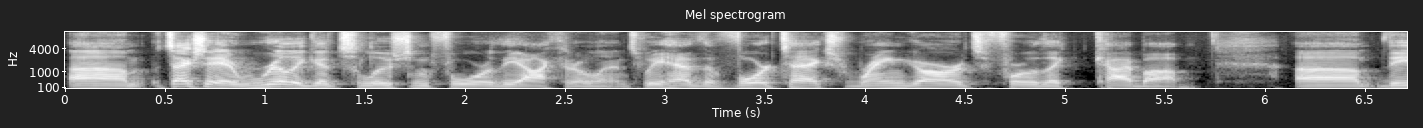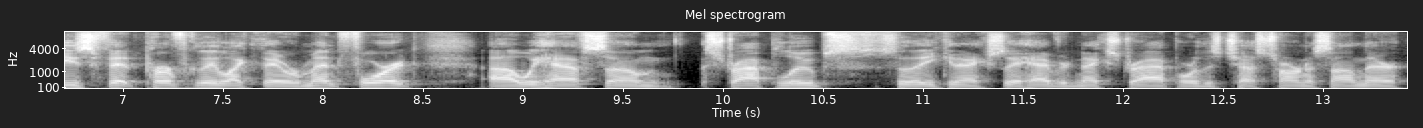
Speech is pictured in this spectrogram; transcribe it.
Um, it's actually a really good solution for the ocular lens. We have the Vortex rain guards for the Kaibab. Um, these fit perfectly like they were meant for it. Uh, we have some strap loops so that you can actually have your neck strap or this chest harness on there.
